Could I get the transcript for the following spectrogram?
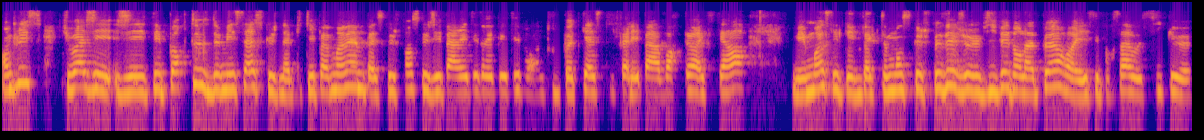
en plus tu vois j'ai été porteuse de messages que je n'appliquais pas moi-même parce que je pense que j'ai pas arrêté de répéter pendant tout le podcast qu'il fallait pas avoir peur etc mais moi c'était exactement ce que je faisais. Je vivais dans la peur et c'est pour ça aussi que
